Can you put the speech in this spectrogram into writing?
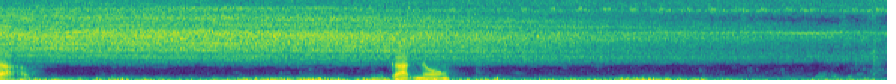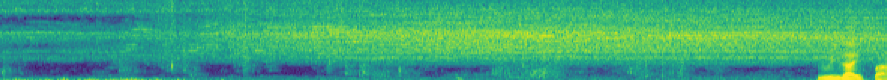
ตาว่ะบรรยากาศหน้อง ลุยไล่ป่า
